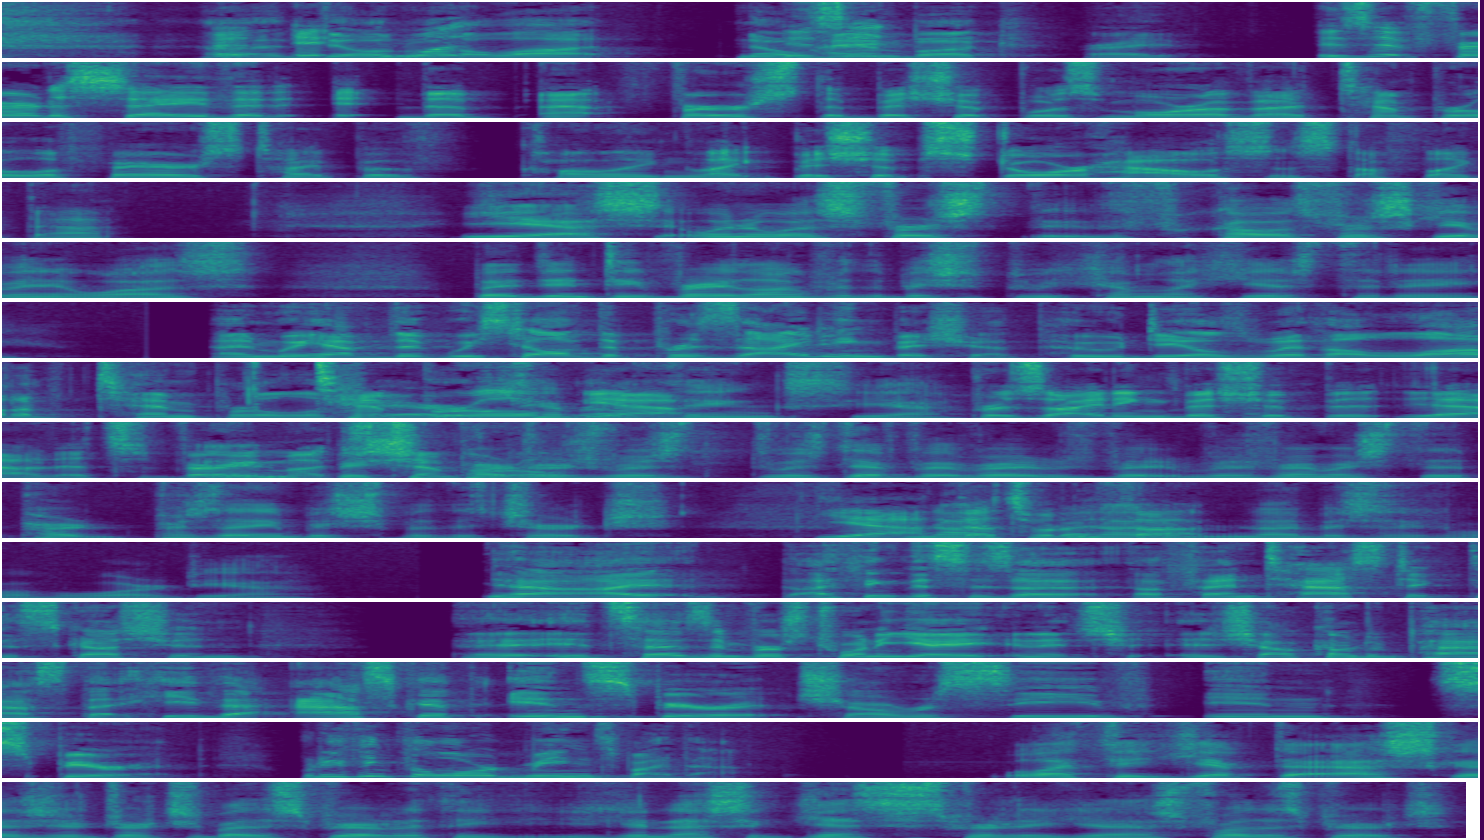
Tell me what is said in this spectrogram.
Uh, It- it- dealing what- with a lot. No is it- handbook, right? Is it fair to say that it, the at first the bishop was more of a temporal affairs type of calling, like bishop storehouse and stuff like that? Yes, when it was first, the the call was first given, it was, but it didn't take very long for the bishop to become like he is today. And we have the we still have the presiding bishop who deals with a lot of temporal affairs. Temporal, Temporal yeah. things, yeah. Presiding bishop, uh, yeah, that's very And much Bishop temporal. Partridge was was definitely very, was very, was very much the part, presiding bishop of the church. yeah, Not- that's what I not- thought. Not a bishop of a ward, yeah. Yeah, I I think this is a, a fantastic discussion. It it says in verse 28, and it, sh- it shall come to pass that he that asketh in spirit shall receive in spirit. What do you think the Lord means by that? Well, I think you have to ask as you're directed by the Spirit. I think you can ask against the Spirit, or you can ask for the Spirit.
